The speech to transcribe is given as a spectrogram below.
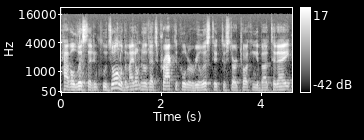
have a list that includes all of them. I don't know if that's practical or realistic to start talking about today.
